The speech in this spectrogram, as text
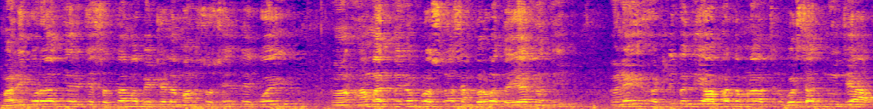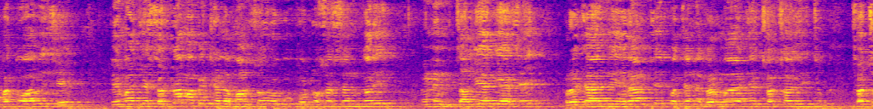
માલિકોરા અત્યારે જે સત્તામાં બેઠેલા માણસો છે તે કોઈ આમ આદમીનો પ્રશ્ન સાંભળવા તૈયાર નથી. અને આટલી બધી આફત હમણાં વરસાદની જે આફતો આવી છે, તેમાં જે સત્તામાં બેઠેલા માણસો લોકો ફોટો સેશન કરી અને ચાલ્યા ગયા છે. પ્રજા જે હેરાન છે પોતાના ઘરમાં આજે છ છ ઇંચ, છ છ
